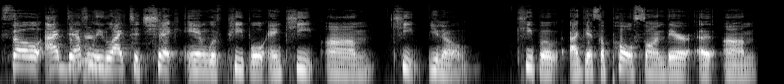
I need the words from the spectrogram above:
so I definitely like to check in with people and keep, um, keep, you know, keep a, I guess, a pulse on their, uh, um,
